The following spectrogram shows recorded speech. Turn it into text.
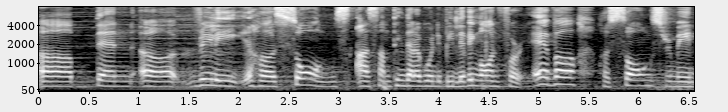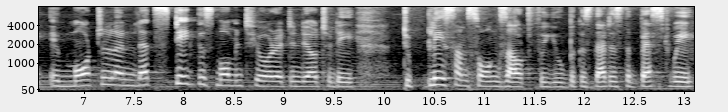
uh, than uh, really her songs are something that are going to be living on forever. Her songs remain immortal. And let's take this moment here at India Today to play some songs out for you because that is the best way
